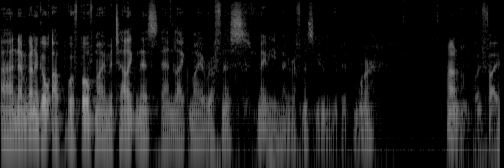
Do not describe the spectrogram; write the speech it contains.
And I'm going to go up with both my metallicness and like my roughness, maybe my roughness even a bit more. I don't know, 0.5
